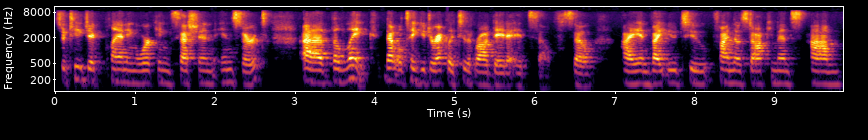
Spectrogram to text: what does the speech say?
strategic planning working session insert, uh, the link that will take you directly to the raw data itself. So I invite you to find those documents um,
